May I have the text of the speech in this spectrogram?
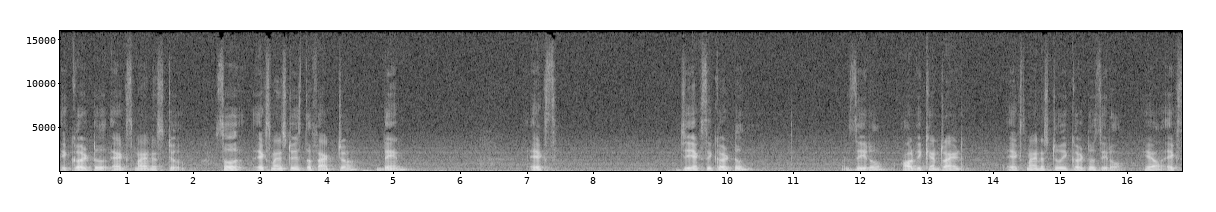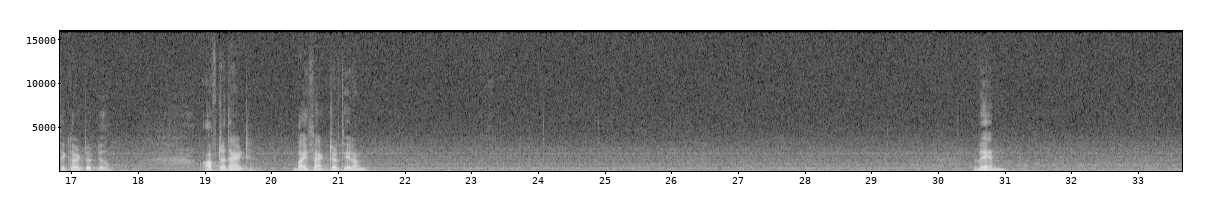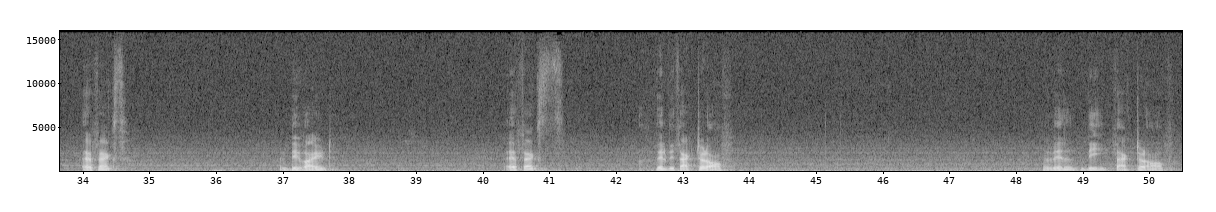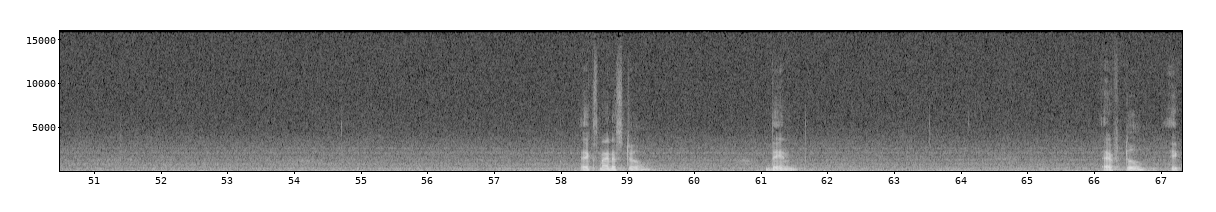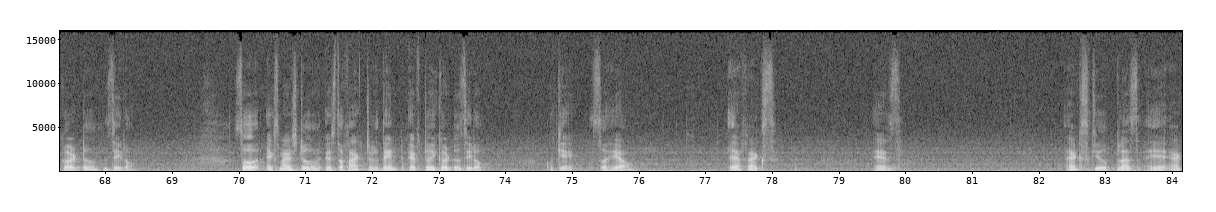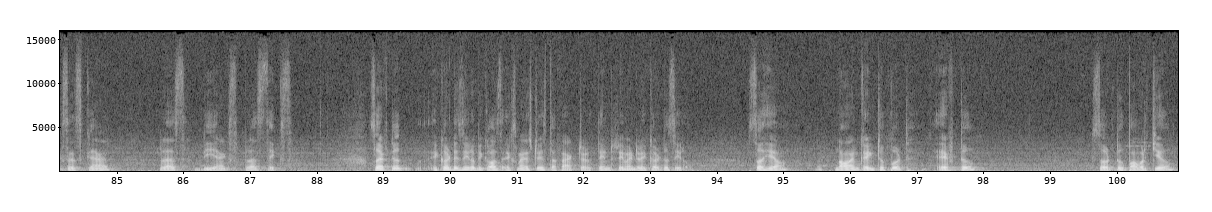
equal to x minus 2 so x minus 2 is the factor then x gx equal to 0 or we can write x minus 2 equal to 0 here x equal to 2 after that by factor theorem. When fx divide fx will be factor of will be factor of x minus 2 then f2 equal to 0 so x minus 2 is the factor then f2 equal to 0 okay so here fx is x cube plus ax square plus bx plus 6 so f2 equal to 0 because x minus 2 is the factor then remainder equal to 0 so here now I'm going to put f2 so 2 power q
